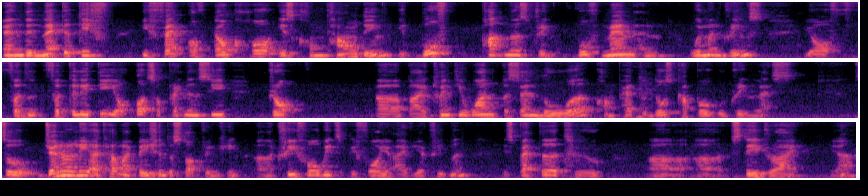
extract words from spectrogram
And the negative effect of alcohol is compounding if both partners drink, both men and women drinks, your fertility, your odds of pregnancy drop uh, by 21% lower compared to those couple who drink less. So generally, I tell my patient to stop drinking uh, three, four weeks before your IVF treatment. It's better to uh, uh, stay dry, yeah,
